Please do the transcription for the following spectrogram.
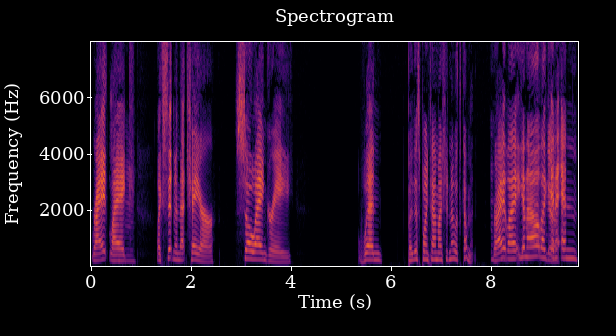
Right, like, like sitting in that chair, so angry. When by this point in time, I should know it's coming. Right, like you know, like Yeah. and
